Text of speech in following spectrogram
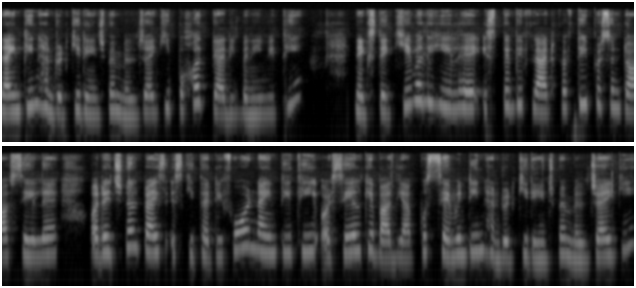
नाइनटीन हंड्रेड की रेंज में मिल जाएगी। बहुत प्यारी बनी हुई थी। नेक्स्ट एक ये वाली हील है, इस पर भी flat fifty percent off sale है। ओरिजिनल प्राइस इसकी थर्टी फोर नाइन्टी थी और सेल के बाद ये आपको सेवनटीन हंड्रेड की रेंज में मिल जाएगी।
